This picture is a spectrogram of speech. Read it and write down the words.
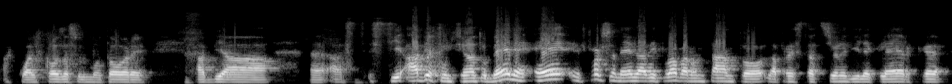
a qualcosa sul motore abbia, eh, sti, abbia funzionato bene e forse nella riprova non tanto la prestazione di Leclerc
